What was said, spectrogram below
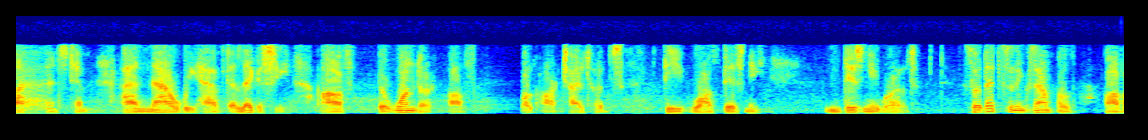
financed him, and now we have the legacy of the wonder of all our childhoods, the Walt Disney Disney World. So that's an example of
